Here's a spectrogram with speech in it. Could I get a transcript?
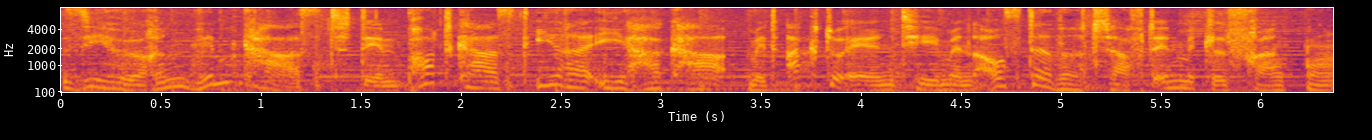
Sie hören Wimcast, den Podcast Ihrer IHK mit aktuellen Themen aus der Wirtschaft in Mittelfranken.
